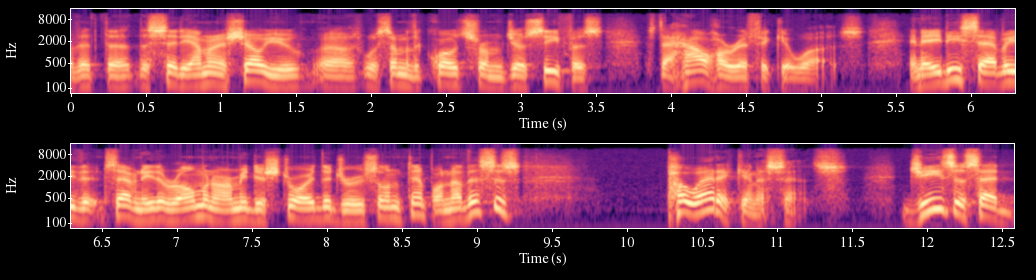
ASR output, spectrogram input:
that the, the city, I'm going to show you uh, with some of the quotes from Josephus as to how horrific it was. In AD 70 the, 70, the Roman army destroyed the Jerusalem temple. Now, this is poetic in a sense. Jesus had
